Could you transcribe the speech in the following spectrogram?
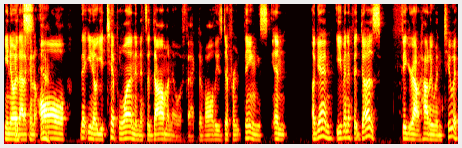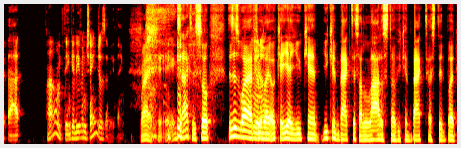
you know, it's, that can yeah. all that you know you tip one and it's a domino effect of all these different things. And again, even if it does figure out how to intuit that, I don't think it even changes anything. Right. exactly. So this is why I feel you know? like okay, yeah, you can you can backtest a lot of stuff. You can backtest it, but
